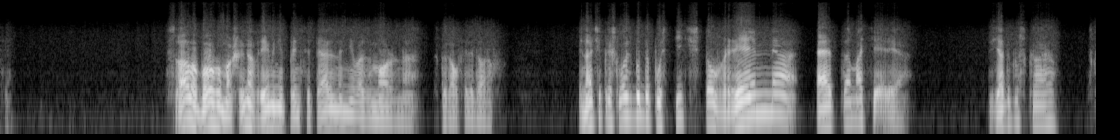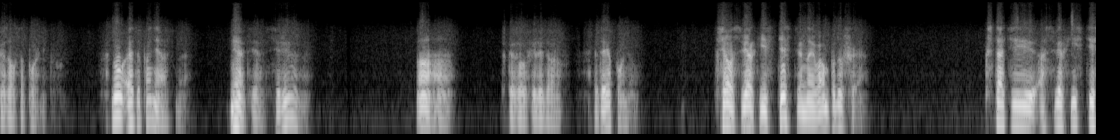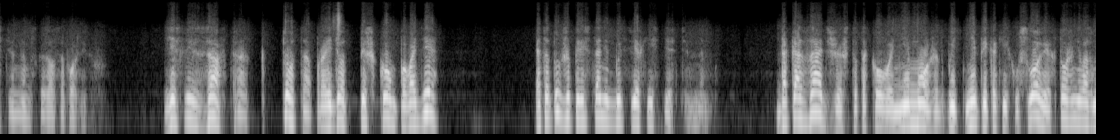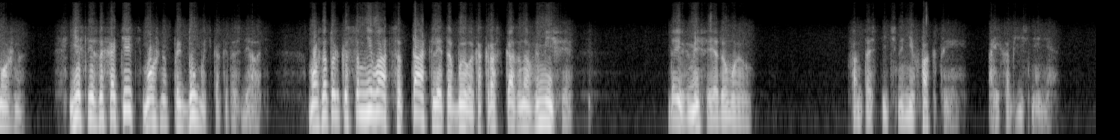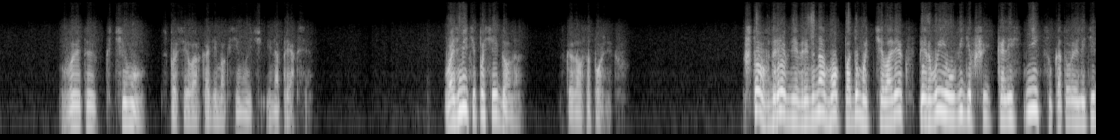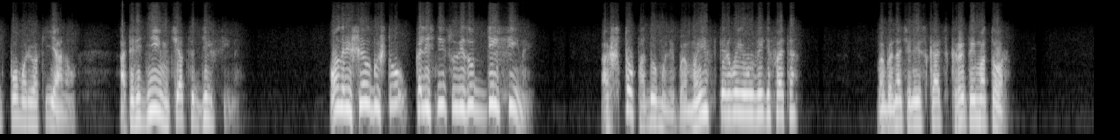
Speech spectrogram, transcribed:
«Слава богу, машина времени принципиально невозможна», сказал Филидоров. Иначе пришлось бы допустить, что время — это материя. Я допускаю, сказал Сапожников. Ну, это понятно. Нет, я серьезно. Ага, сказал Филидоров. Это я понял. Все сверхъестественное вам по душе. Кстати, о сверхъестественном, сказал Сапожников. Если завтра кто-то пройдет пешком по воде, это тут же перестанет быть сверхъестественным. Доказать же, что такого не может быть ни при каких условиях, тоже невозможно. Если захотеть, можно придумать, как это сделать. Можно только сомневаться, так ли это было, как рассказано в мифе. Да и в мифе, я думаю, фантастичны не факты, а их объяснения. «Вы это к чему?» — спросил Аркадий Максимович и напрягся. «Возьмите Посейдона» сказал Сапожников. Что в древние времена мог подумать человек, впервые увидевший колесницу, которая летит по морю океану, а перед ней мчатся дельфины? Он решил бы, что колесницу везут дельфины. А что подумали бы мы, впервые увидев это? Мы бы начали искать скрытый мотор.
